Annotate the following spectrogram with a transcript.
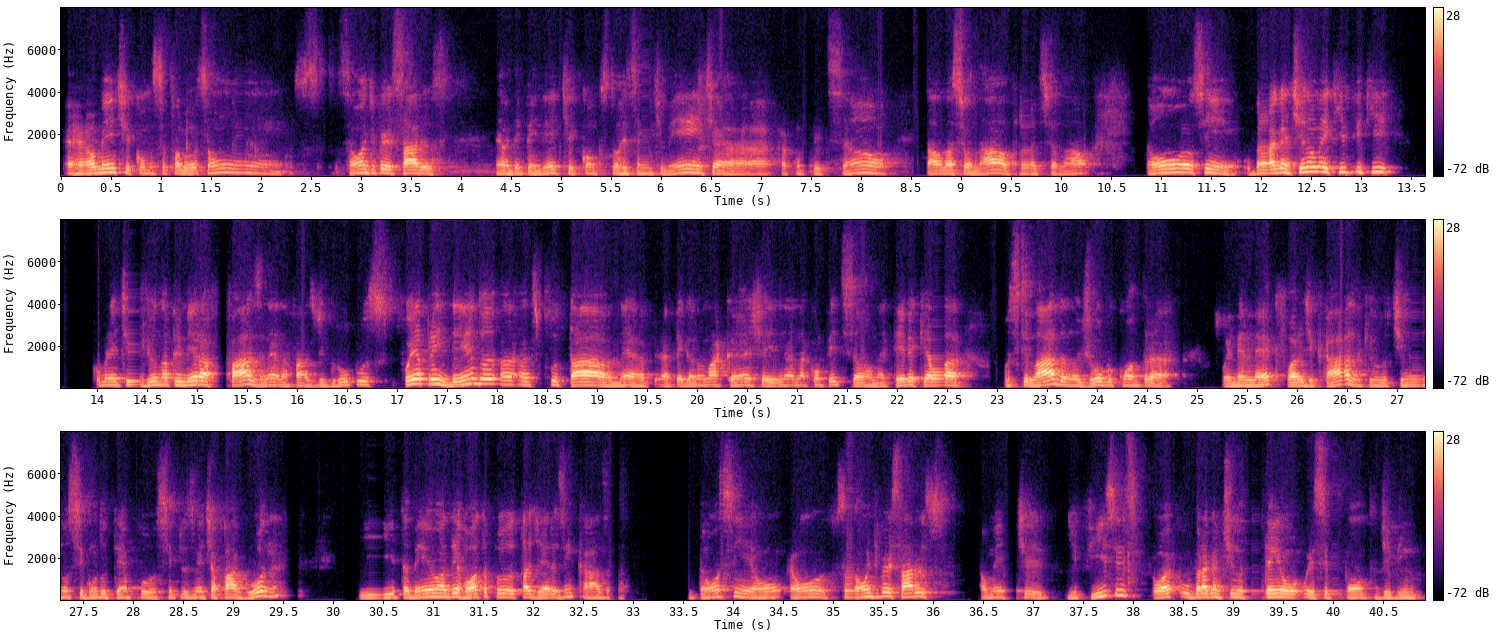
É, realmente, como você falou, são, são adversários né, o Independente conquistou recentemente a, a competição, tal, nacional, tradicional. Então, assim, o Bragantino é uma equipe que, como a gente viu na primeira fase, né, na fase de grupos, foi aprendendo a, a disputar, né, pegando uma cancha aí na, na, competição, né. Teve aquela oscilada no jogo contra o Emelec fora de casa, que o time no segundo tempo simplesmente apagou, né, e também a derrota para o Tajeres em casa. Então, assim, é um, é um, são adversários realmente difíceis. O, o Bragantino tem o, esse ponto de vir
